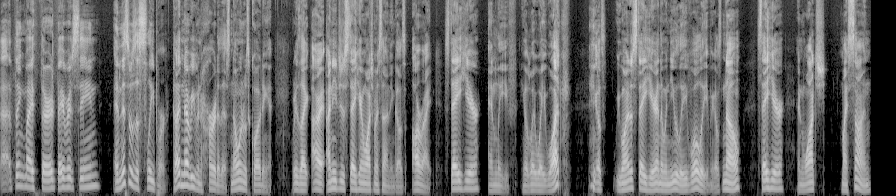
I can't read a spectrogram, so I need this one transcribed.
uh, I think my third favorite scene, and this was a sleeper because I'd never even heard of this. No one was quoting it. Where he's like, "All right, I need you to stay here and watch my son." He goes, "All right, stay here and leave." He goes, "Wait, wait, what?" He goes, "We wanted to stay here, and then when you leave, we'll leave." He goes, "No, stay here and watch my son."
